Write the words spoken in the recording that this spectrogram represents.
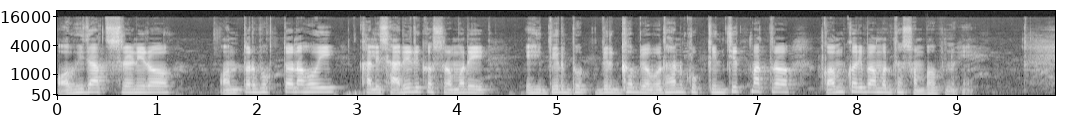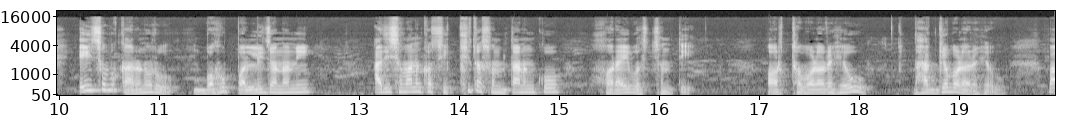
ଅଭିଜାତ ଶ୍ରେଣୀର ଅନ୍ତର୍ଭୁକ୍ତ ନ ହୋଇ ଖାଲି ଶାରୀରିକ ଶ୍ରମରେ ଏହି ଦୀର୍ଘ ଦୀର୍ଘ ବ୍ୟବଧାନକୁ କିଞ୍ଚିତ ମାତ୍ର କମ୍ କରିବା ମଧ୍ୟ ସମ୍ଭବ ନୁହେଁ। ଏହିସବୁ କାରଣରୁ ବହୁ ପଲ୍ଲୀ ଜନନୀ ଆଜି ସେମାନଙ୍କ ଶିକ୍ଷିତ ସନ୍ତାନଙ୍କୁ ହରାଇ ବସିଛନ୍ତି। ଅର୍ଥ ବଳରେ ହେଉ ଭାଗ୍ୟ ବଳରେ ହେଉ ବା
